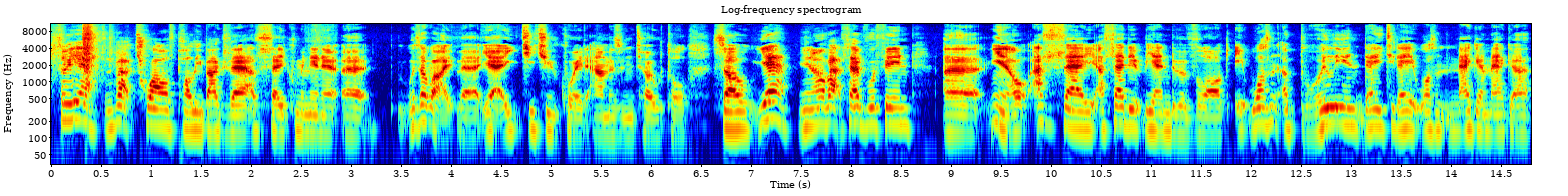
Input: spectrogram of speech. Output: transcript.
So yeah, there's about 12 poly bags there, as I say, coming in at... Uh, was that right there? Yeah, 82 quid Amazon total. So yeah, you know, that's everything. Uh, you know, as I say, I said at the end of the vlog, it wasn't a brilliant day today. It wasn't mega, mega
